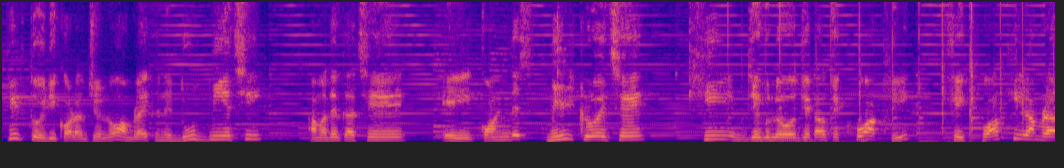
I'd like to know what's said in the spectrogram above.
ক্ষীর তৈরি করার জন্য। আমরা এখানে দুধ নিয়েছি। আমাদের কাছে এই কন্ডেন্স মিল্ক রয়েছে, ক্ষীর যেগুলো, যেটা হচ্ছে খোয়া ক্ষীর। সেই খোয়া ক্ষীর আমরা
